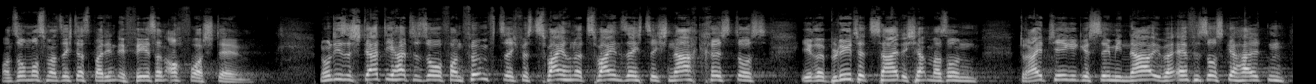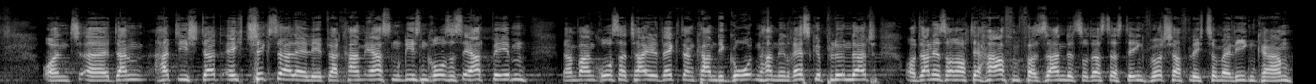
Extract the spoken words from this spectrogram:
Und so muss man sich das bei den Ephesern auch vorstellen. Nun, diese Stadt, die hatte so von 50 bis 262 nach Christus ihre Blütezeit. Ich habe mal so ein dreitägiges Seminar über Ephesus gehalten. Und äh, dann hat die Stadt echt Schicksal erlebt. Da kam erst ein riesengroßes Erdbeben, dann war ein großer Teil weg, dann kamen die Goten, haben den Rest geplündert und dann ist auch noch der Hafen versandet, sodass das Ding wirtschaftlich zum Erliegen kam.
